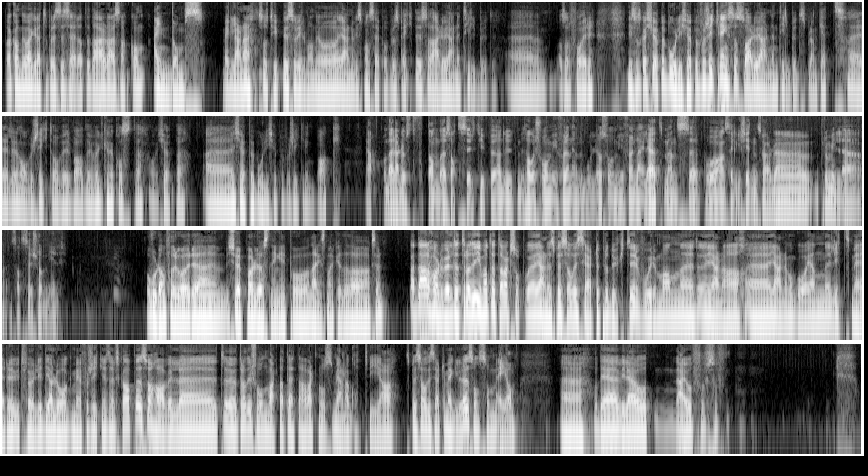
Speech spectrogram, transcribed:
Da kan det være greit å presisere at det der det er snakk om eiendomsmeglerne. Så typisk så vil man jo gjerne, hvis man ser på prospekter, så er det jo gjerne tilbud. Eh, altså For de som skal kjøpe boligkjøperforsikring, så, så er det jo gjerne en tilbudsblankett eller en oversikt over hva det vil kunne koste å kjøpe kjøpe boligkjøperforsikring bak. Ja, og der er det jo standard satser, type du betaler så mye for en enebolig og så mye for en leilighet, mens eh, på selgersiden så er det promillesatser som gjelder. Og Hvordan foregår eh, kjøp av løsninger på næringsmarkedet da, Aksel? Der har det vel, I og med at dette har vært så på gjerne spesialiserte produkter, hvor man eh, gjerne, eh, gjerne, må gå i en litt mer utførlig dialog med forsikringsselskapet, så har vel tradisjonen vært at dette har vært noe som gjerne har gått via spesialiserte meglere, sånn som Aon. Og det vil jeg jo, er jo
